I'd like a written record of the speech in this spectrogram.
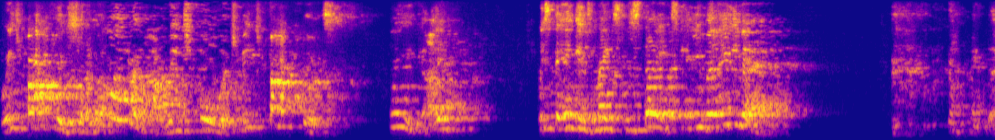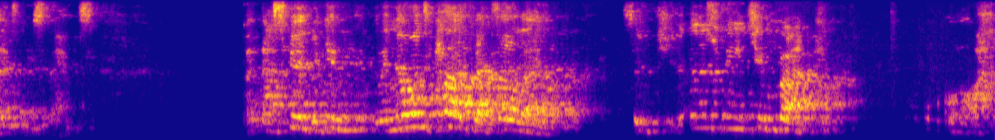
Reach backwards, sorry. What am I about? Reach forwards, reach backwards. There you go. Mr. Higgins makes mistakes. Can you believe it? I make those mistakes. But that's good. We can, when no one's perfect, are they? So just reaching back. Oh,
